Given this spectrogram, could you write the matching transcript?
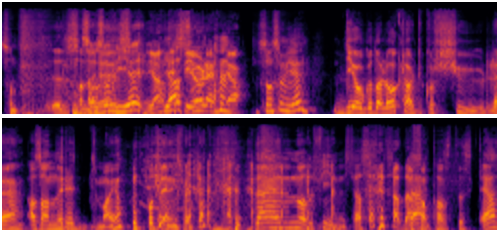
Sånn, sånn, Sånn der- som vi gjør. Ja, ja, sånn, gjør det. Ja. Sånn som vi gjør. Diogo Dalot klarte ikke å skjule Altså, han rødma jo på treningsfeltet. Det er noe av det fineste jeg har sett. ja, det er fantastisk. Ja,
